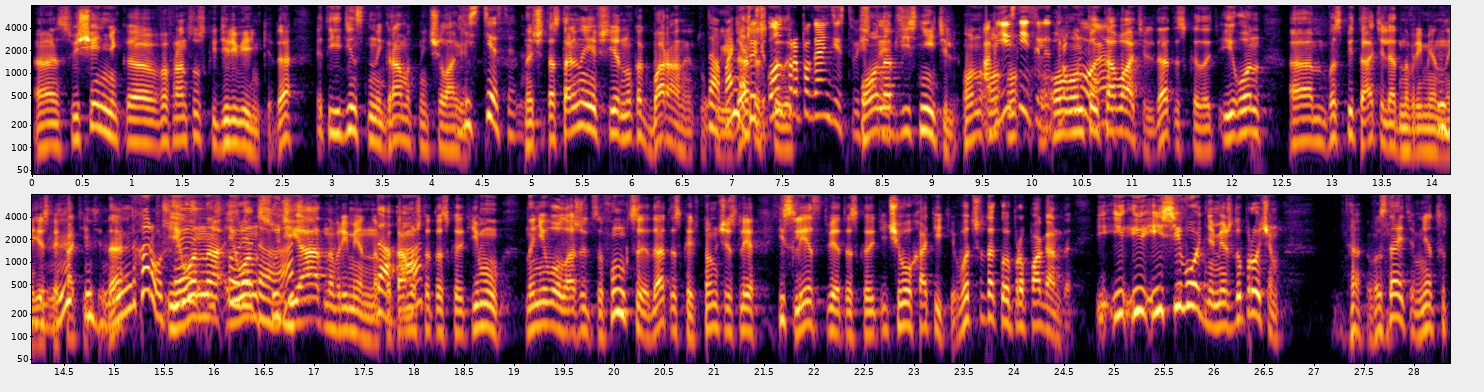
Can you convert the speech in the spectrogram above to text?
э, священник э, во французской деревеньке? Да? Это единственный грамотный человек. Естественно. Значит, остальные все, ну, как бараны тупые. Да, понятно. То так есть он сказать. пропагандист, вы Он объяснитель. Он, он- Объяснитель, это он, он другое. толкователь, да, так сказать. И он эм, воспитатель одновременно, если хотите, да. Хорошая и он, на- и история, он да. судья одновременно, Да. потому что, так сказать, ему на него ложится функция, да, так сказать, в том числе и следствие, так сказать, и чего хотите. Вот что такое пропаганда. И, и, и- и сегодня, между прочим, вы знаете, мне тут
